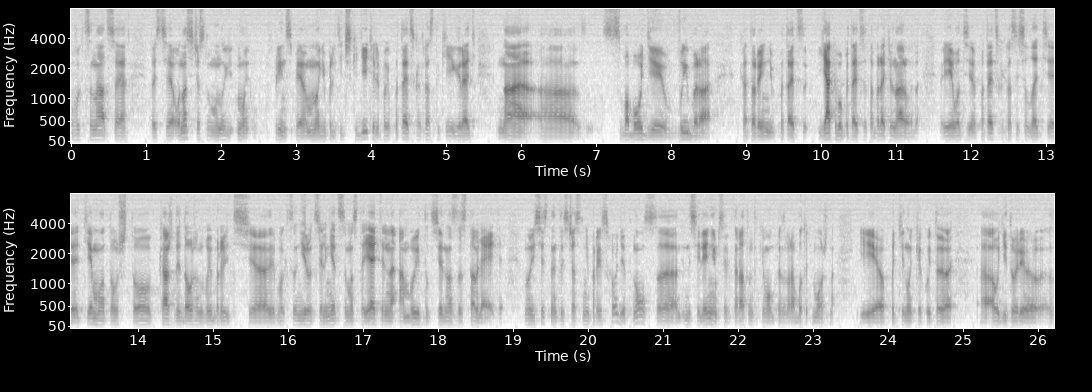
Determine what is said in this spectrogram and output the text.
вакцинация. То есть у нас сейчас, многие, ну, в принципе, многие политические деятели пытаются как раз-таки играть на свободе выбора которые не пытаются, якобы пытаются отобрать у народа. И вот пытаются как раз оседлать э, тему о том, что каждый должен выбрать, э, вакцинироваться или нет самостоятельно, а вы тут все нас заставляете. Ну, естественно, это сейчас не происходит, но с э, населением, с электоратом таким образом работать можно. И подтянуть какую-то аудиторию,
